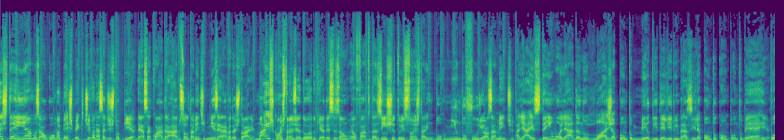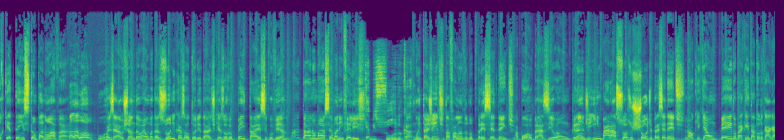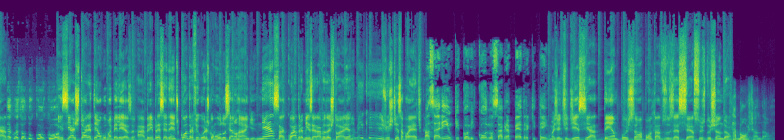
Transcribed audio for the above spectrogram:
Mas tenhamos alguma perspectiva nessa distopia, dessa quadra absolutamente miserável da história? Mais constrangedor do que a decisão é o fato das instituições estarem dormindo furiosamente. Aliás, deem uma olhada no loja.medoedelirioembrasilha.com.br, porque tem estampa nova. Fala logo, porra. Pois é, o Xandão é uma das únicas autoridades que resolveu peitar esse governo, mas tá numa semana infeliz. Que absurdo, cara. Muita gente tá falando no precedente. Ah, porra, o Brasil é um grande e embaraçoso show de precedentes. Afinal, o que que é um peido pra quem tá todo cagado? É questão do cocô. E se a história tem alguma beleza? Abrir precedente contra figuras como o Luciano Hang nessa quadra miserável da história é meio que justiça poética. Passarinho que come cu não sabe a pedra que tem. Como a gente disse, há tempos são apontados os excessos do Xandão. Tá bom, Xandão.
